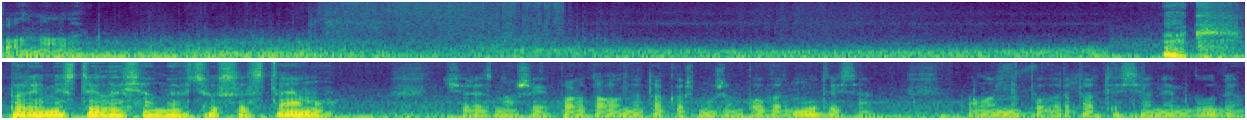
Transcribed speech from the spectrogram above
Погнали. Так, перемістилися ми в цю систему. Через наш портал ми також можемо повернутися, але ми повертатися не будемо.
